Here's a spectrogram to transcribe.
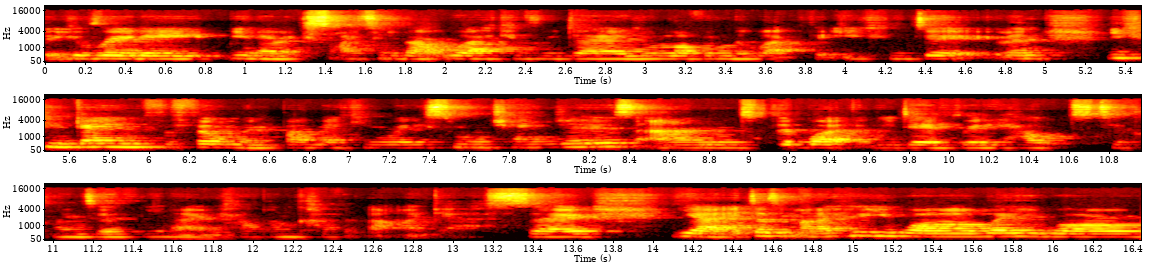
that you're really, you know, excited about work every day, you're loving the work that you can do. And you can gain fulfillment by making really small changes. And the work that we did really helped to kind of, you know, help uncover that, I guess. So, yeah, it doesn't matter who you are, where you are,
